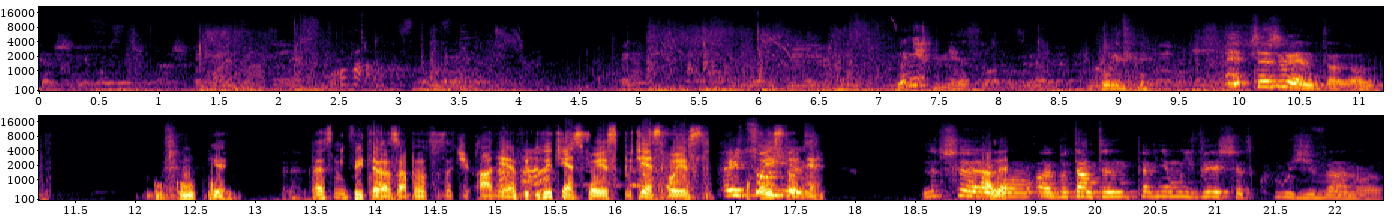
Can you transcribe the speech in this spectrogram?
też nie powstrzymasz. No nie! Nie sądzę. Kurde. Przeżyłem to, no. Gu- Głupie. Teraz mi teraz zabrał, co za ci... A nie, wy- zwycięstwo jest, zwycięstwo jest. Ej, po co mojej jest? stronie. Dlaczego? Ale- Albo tamten pewnie mój wyszedł, kuźwa, no.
